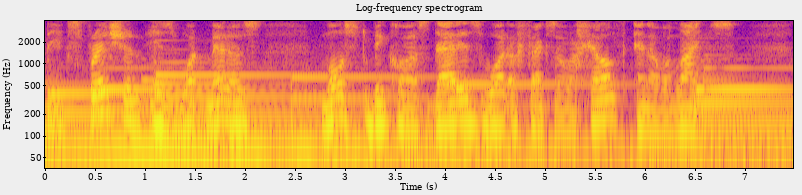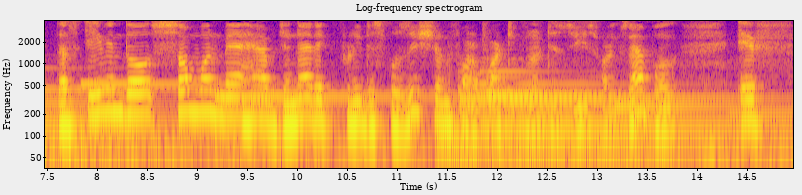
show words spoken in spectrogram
the expression is what matters most because that is what affects our health and our lives. Thus, even though someone may have genetic predisposition for a particular disease, for example, if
